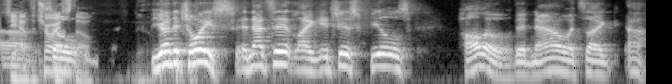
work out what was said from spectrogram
So you have the uh, choice, so, though you have the choice, and that's it. Like it just feels hollow that now it's like, oh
